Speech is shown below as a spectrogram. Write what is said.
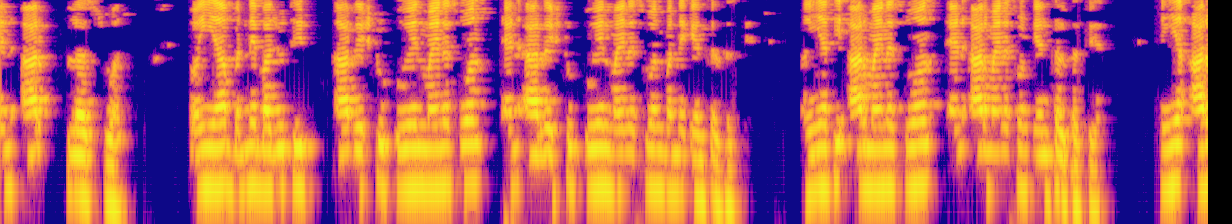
and r plus one તો અહીંયા બંને બાજુથી r raise to two n minus one and r raise to two n minus one બંને કેન્સલ થશે. અહીંયાથી r minus one and r minus one cancel થશે. અહીંયા r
